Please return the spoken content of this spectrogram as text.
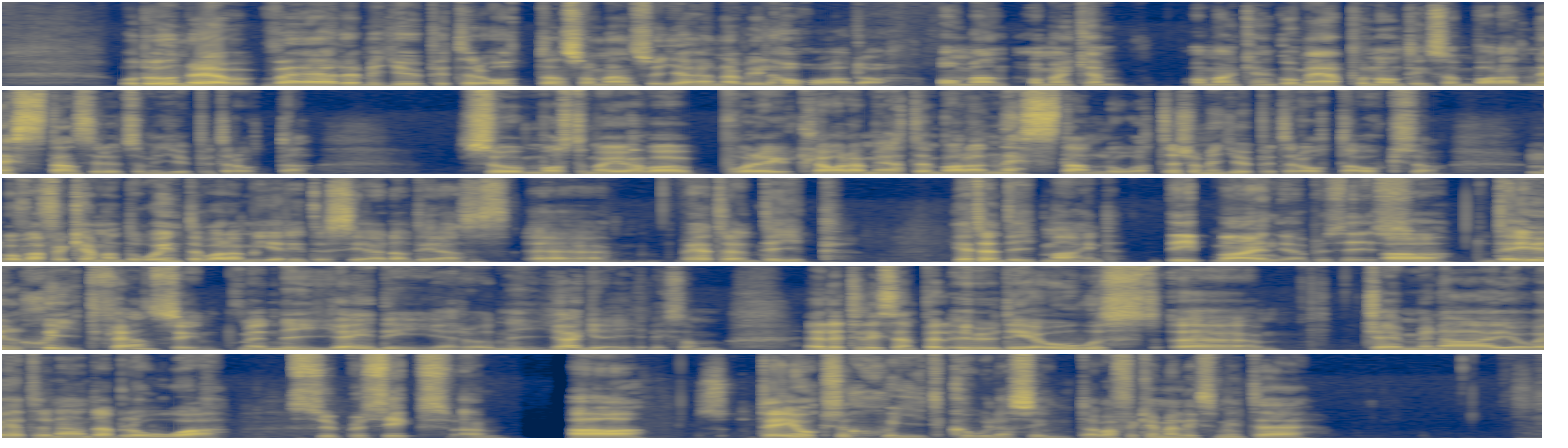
Och då undrar jag, vad är det med Jupiter 8 som man så gärna vill ha då? Om man, om man, kan, om man kan gå med på någonting som bara nästan ser ut som en Jupiter 8 så måste man ju vara på det klara med att den bara nästan låter som en Jupiter 8 också. Mm. Och varför kan man då inte vara mer intresserad av deras, eh, vad heter den, Deep, heter den Deep Mind? DeepMind ja, precis. Ja, det är ju en skitfrän synt med nya idéer och nya grejer. Liksom. Eller till exempel UDOs eh, Gemini och vad heter den andra blåa? Super 6 va? Ja, det är också skitcoola syntar. Varför kan man liksom inte...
